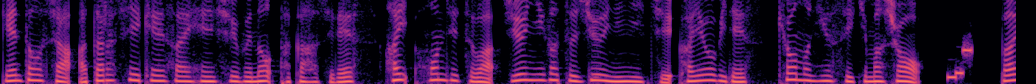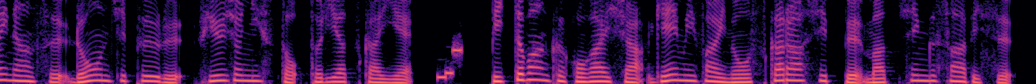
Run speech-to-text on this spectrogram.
幻冬舎あたらしい経済編集部の高橋です。はい、本日は12月12日火曜日です。今日のニュースいきましょう。バイナンスローンチプールフュージョニスト取扱いへ。ビットバンク子会社ゲーミファイのスカラーシップマッチングサービス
